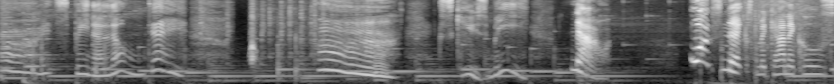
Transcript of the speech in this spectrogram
Oh, it's been a long day. Oh, excuse me. Now, what's next, Mechanicals?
